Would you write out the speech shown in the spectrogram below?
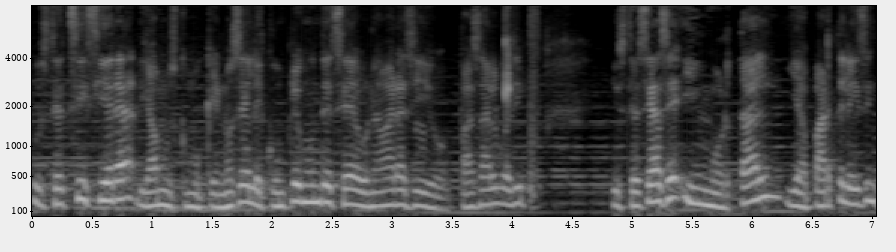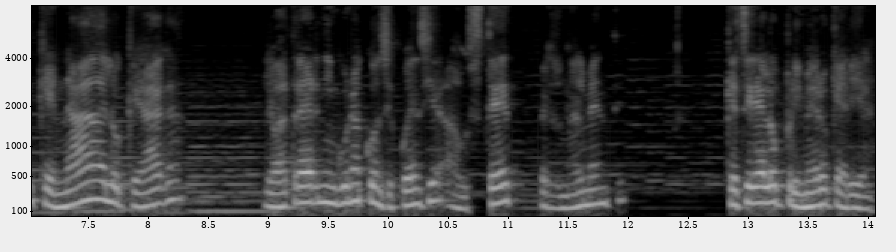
usted se hiciera, digamos, como que no se le cumple un deseo, una vara así, o pasa algo así, y usted se hace inmortal y aparte le dicen que nada de lo que haga le va a traer ninguna consecuencia a usted personalmente, ¿qué sería lo primero que haría?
